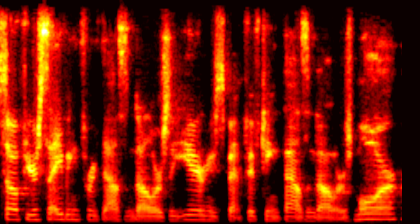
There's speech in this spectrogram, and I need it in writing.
So if you're saving $3,000 a year and you spent $15,000 more,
